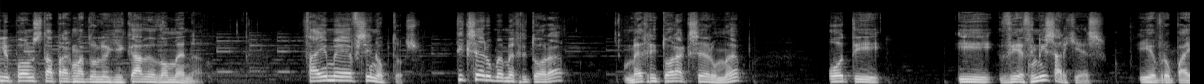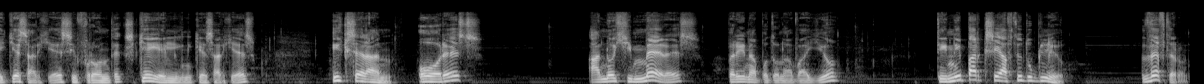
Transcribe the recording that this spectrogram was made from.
λοιπόν στα πραγματολογικά δεδομένα. Θα είμαι ευσύνοπτος. Τι ξέρουμε μέχρι τώρα; Μέχρι τώρα ξέρουμε ότι οι διεθνείς αρχές, οι ευρωπαϊκές αρχές, οι Frontex και οι ελληνικές αρχές ήξεραν ώρες, αν όχι μέρες πριν από το ναυάγιο, την ύπαρξη αυτού του πλοίου. Δεύτερον,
